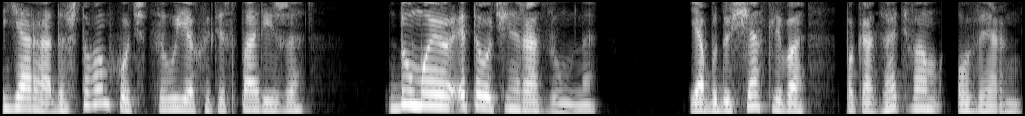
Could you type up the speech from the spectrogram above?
Я рада, что вам хочется уехать из Парижа. Думаю, это очень разумно. Я буду счастлива показать вам Овернь.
